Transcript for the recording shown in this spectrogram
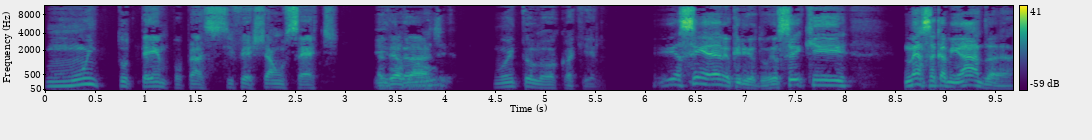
muito tempo para se fechar um set. É então, verdade. Muito louco aquilo. E assim é, meu querido. Eu sei que nessa caminhada,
